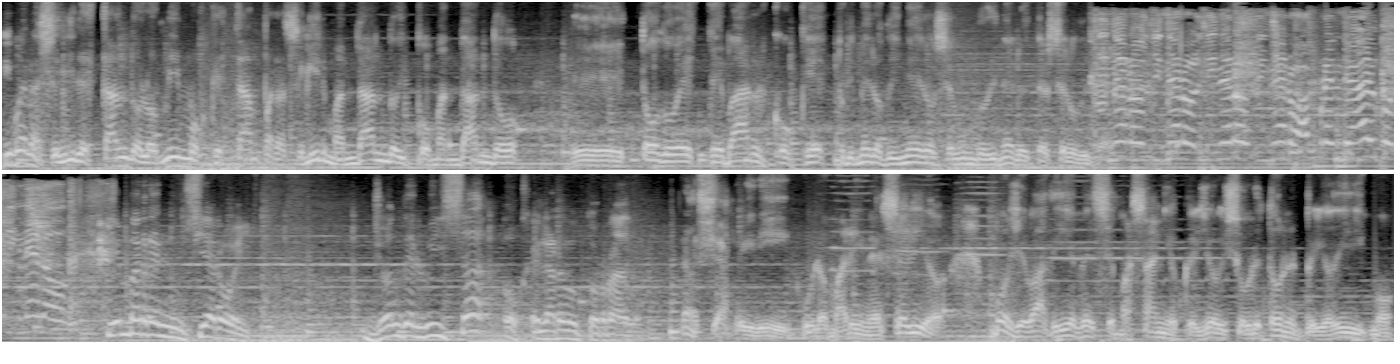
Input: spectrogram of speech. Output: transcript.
y van a seguir estando los mismos que están para seguir mandando y comandando eh, todo este barco que es primero dinero, segundo dinero y tercero dinero. Dinero, dinero, dinero, dinero, aprende algo, dinero. ¿Quién va a renunciar hoy? ¿John de Luisa o Gerardo Torrado? No seas ridículo, Marín, en serio. Vos llevás 10 veces más años que yo y sobre todo en el periodismo.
